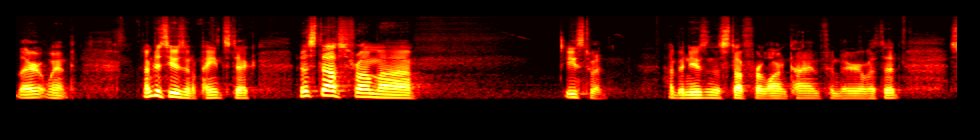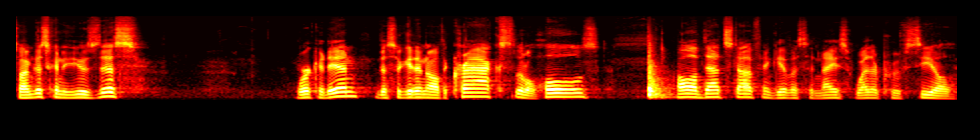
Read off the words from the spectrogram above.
there it went. I'm just using a paint stick. This stuff's from uh, Eastwood. I've been using this stuff for a long time, familiar with it. So I'm just gonna use this, work it in. This will get in all the cracks, little holes, all of that stuff and give us a nice weatherproof seal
